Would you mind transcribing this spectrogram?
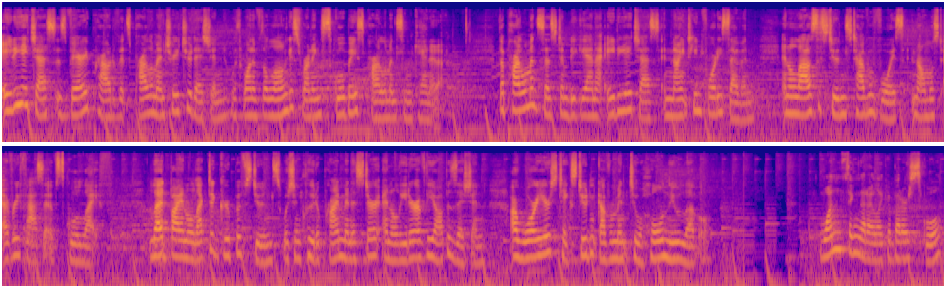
ADHS is very proud of its parliamentary tradition with one of the longest running school based parliaments in Canada. The parliament system began at ADHS in 1947 and allows the students to have a voice in almost every facet of school life. Led by an elected group of students, which include a prime minister and a leader of the opposition, our warriors take student government to a whole new level. One thing that I like about our school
